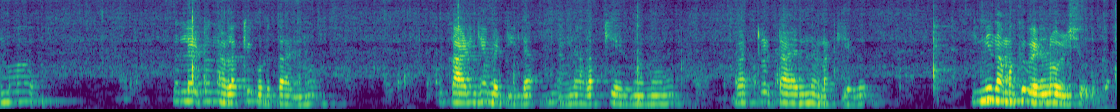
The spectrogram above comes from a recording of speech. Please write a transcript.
നമ്മൾ നല്ലതായിട്ടൊന്ന് ഇളക്കി കൊടുത്തായിരുന്നു. കാണിക്കാൻ പറ്റിയില്ല. ഞാൻ ഇളക്കിയായിരുന്നു. എന്നാണ് ബട്ടർ ഇട്ടായിരുന്നു ഇളക്കിയത്. ഇനി നമുക്ക് വെള്ളം ഒഴിച്ചു കൊടുക്കാം.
